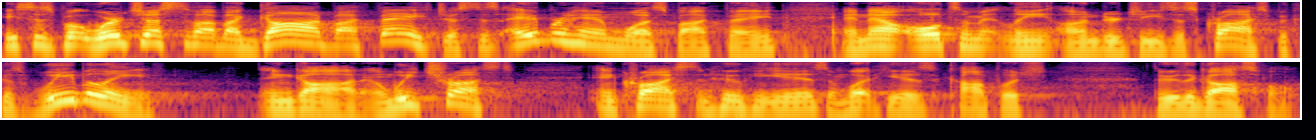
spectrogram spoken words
He says, But we're justified by God by faith, just as Abraham was by faith, and now ultimately under Jesus Christ, because we believe in God and we trust in Christ and who He is and what He has accomplished through the gospel.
